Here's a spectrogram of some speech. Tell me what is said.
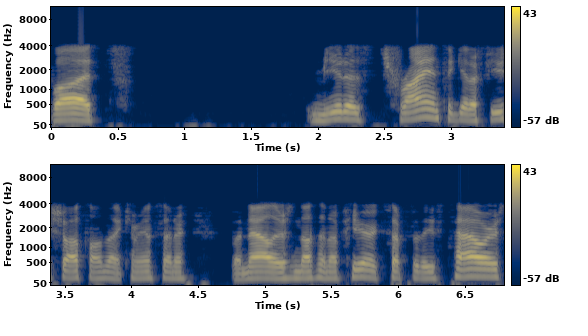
but Muta's trying to get a few shots on that command center, but now there's nothing up here except for these towers,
